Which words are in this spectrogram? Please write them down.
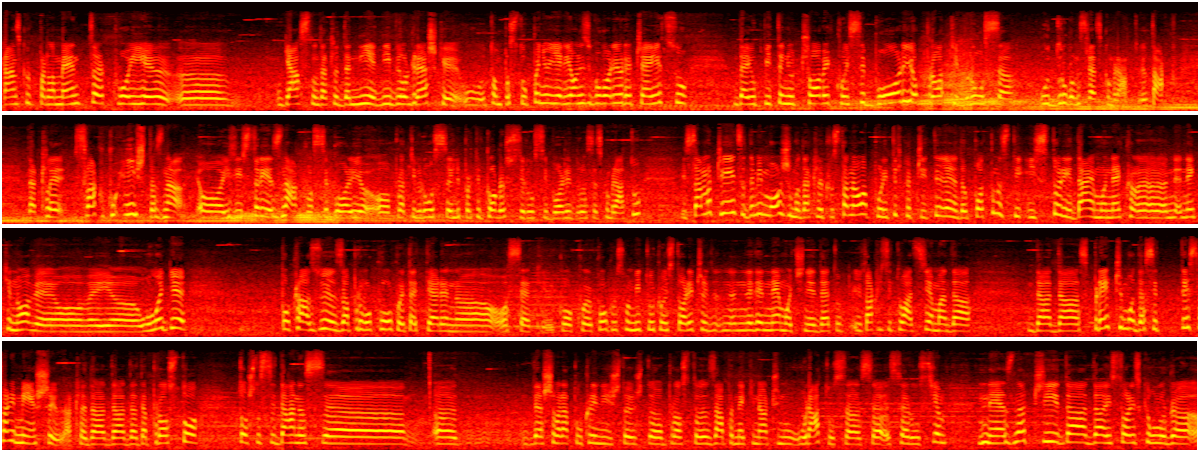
kanadskog parlamenta koji je uh, jasno dakle, da nije, nije bilo greške u tom postupanju jer je on izgovorio rečenicu da je u pitanju čovek koji se borio protiv Rusa u drugom svjetskom ratu, je tako? Dakle, svako ko išta zna o, iz istorije zna ko se borio o, protiv Rusa ili protiv koga su se Rusi borili u drugom svjetskom ratu. I sama činjenica da mi možemo, dakle, kroz ta nova politička čitanja, da u potpunosti istoriji dajemo neka, neke nove ovaj, uloge, pokazuje zapravo koliko je taj teren osetljiv, koliko, koliko smo mi tu kao istoričari ne, nemoćni da eto, u takvim situacijama da, da, da sprečimo da se te stvari mešaju, dakle da, da, da, da prosto to što se danas uh, uh, dešava rat u Ukrajini, što je što prosto zapad neki način u ratu sa, sa, sa Rusijom, ne znači da, da istorijska uloga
